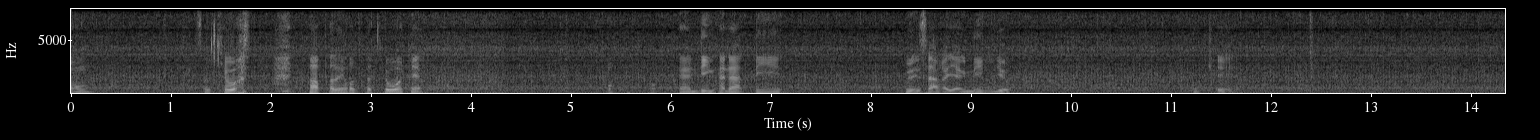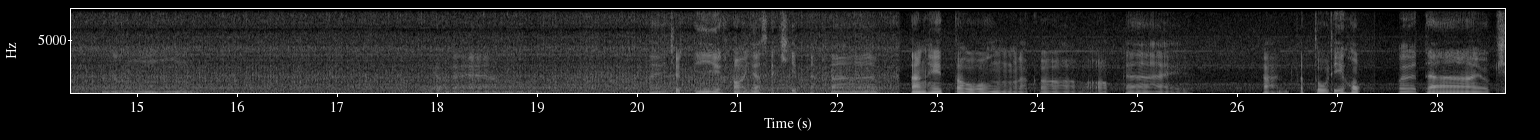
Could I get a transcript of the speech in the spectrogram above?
องสจวตขับอะไรของสจวตเนี่ยโอ้โหแลนดิ้งขนาดนี้ผู้โดยสารก็ยังนิ่งอยู่ โอเคอืมเดี๋ยวแล้ว ในจุดนี้ขออนุญาตสคริปนะครับ ตั้งให้ตรงแล้วก็ออกได้สารประตูที่ 6 เปิดได้ โอเค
